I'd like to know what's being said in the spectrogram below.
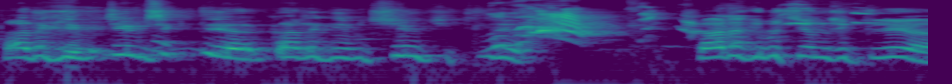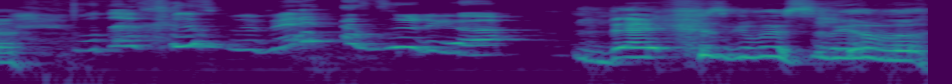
Karı gibi çimçikliyor. Karı gibi çimçikliyor. Karı gibi çimçikliyor. Bu da kız bebek ısırıyor. De kız gibi ısırıyor bu.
